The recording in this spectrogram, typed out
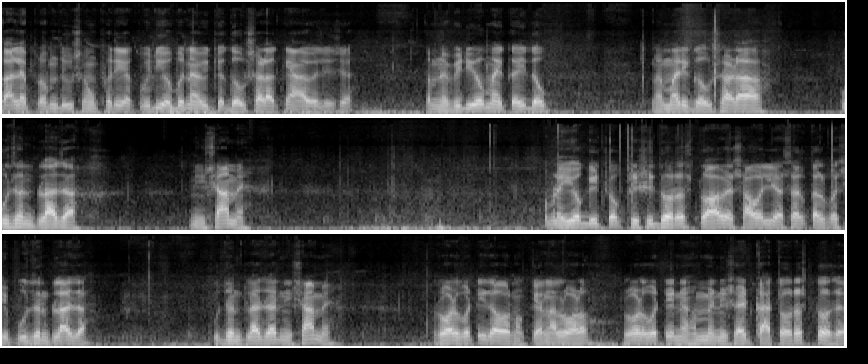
કાલે પ્રમ દિવસે હું ફરી એક વીડિયો બનાવી કે ગૌશાળા ક્યાં આવેલી છે. તમને વિડીયોમાંય કહી દઉં. અમારી ગૌશાળા પૂજન પ્લાઝાની સામે. આપણે યોગી ચોકથી સીધો રસ્તો આવે સાવલિયા સર્કલ પછી પૂજન પ્લાઝા. પૂજન પ્લાઝાની સામે રોડ વટી જવાનો કેનાલવાળો રોડ વટીને હમેની સાઈડ કાચો રસ્તો છે.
